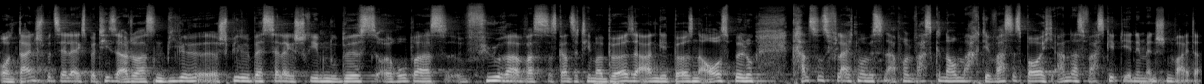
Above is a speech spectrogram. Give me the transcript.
Und deine spezielle Expertise, also du hast einen äh, Spiegel-Bestseller geschrieben, du bist Europas Führer, was das ganze Thema Börse angeht, Börsenausbildung. Kannst du uns vielleicht mal ein bisschen abholen, was genau macht ihr, was ist bei euch anders, was gebt ihr den Menschen weiter?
